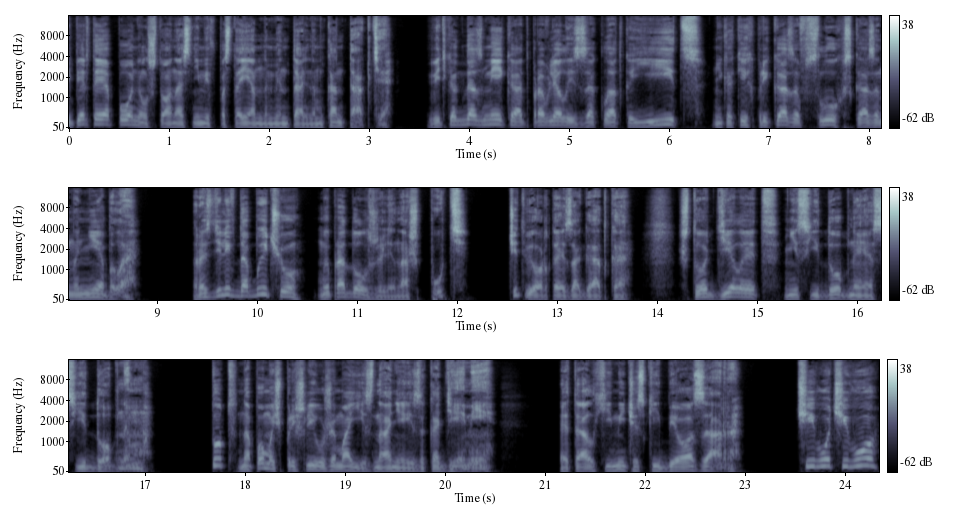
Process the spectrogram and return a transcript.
Теперь-то я понял, что она с ними в постоянном ментальном контакте. Ведь когда змейка отправлялась с закладкой яиц, никаких приказов вслух сказано не было. Разделив добычу, мы продолжили наш путь. Четвертая загадка. Что делает несъедобное съедобным? Тут на помощь пришли уже мои знания из Академии. Это алхимический биоазар. Чего-чего?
